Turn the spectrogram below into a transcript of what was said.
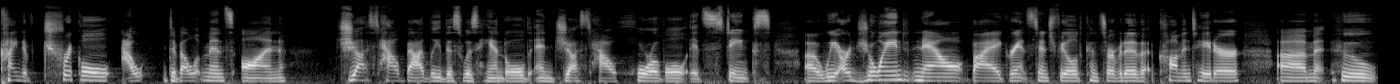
kind of trickle out developments on just how badly this was handled and just how horrible it stinks. Uh, we are joined now by Grant Stinchfield, conservative commentator, um, who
